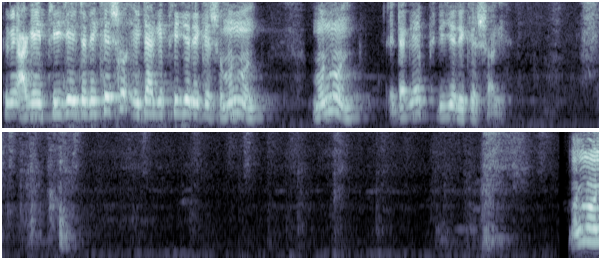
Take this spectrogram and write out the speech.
তুমি আগে ফ্রিজে এটা রেখে এসো, এটা আগে ফ্রিজে রেখে এসো। মুনমুন মুনমুন, এটাকে ফ্রিজে রেখে এসো আগে। মুনমুন,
